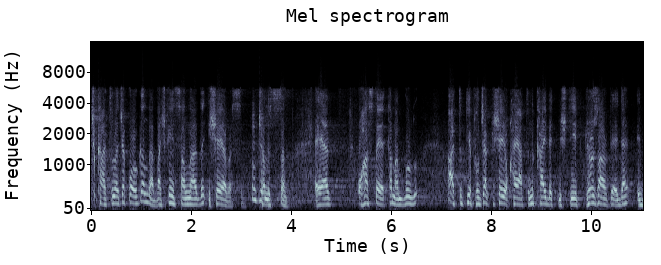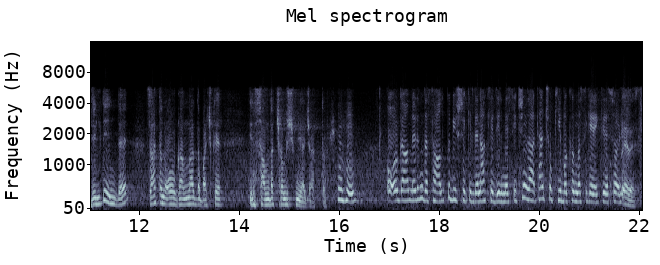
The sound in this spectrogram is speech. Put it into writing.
çıkartılacak organlar başka insanlarda işe yarasın, çalışsın. Eğer o hastaya tamam bu artık yapılacak bir şey yok hayatını kaybetmiş deyip göz ardı eder, edildiğinde zaten organlar da başka insanda çalışmayacaktır. O organların da sağlıklı bir şekilde nakledilmesi için zaten çok iyi bakılması gerektiğini söylüyorsunuz. Evet.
